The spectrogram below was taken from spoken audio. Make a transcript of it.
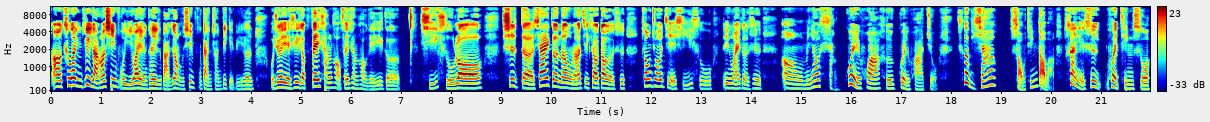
呃，除了你自己感到幸福以外，也可以把这种幸福感传递给别人。我觉得也是一个非常好、非常好的一个习俗喽。是的，下一个呢，我们要介绍到的是中秋节习俗，另外一个是，嗯、我们要赏桂花、喝桂花酒，这个比较。少听到吧，虽然也是会听说，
